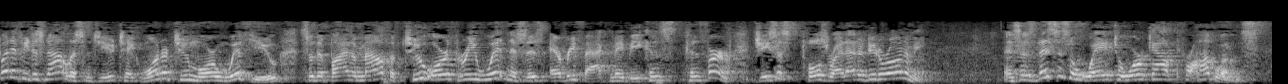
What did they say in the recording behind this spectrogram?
But if he does not listen to you, take one or two more with you, so that by the mouth of two or three witnesses, every fact may be confirmed. Jesus pulls right out of Deuteronomy and says this is a way to work out problems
